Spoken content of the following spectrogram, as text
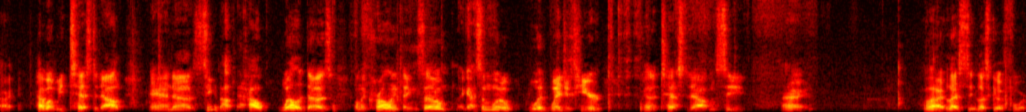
Alright, how about we test it out and uh, see about how well it does on the crawling thing. So, I got some little wood wedges here. I'm going to test it out and see. Alright. Alright, let's see. Let's go for it.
